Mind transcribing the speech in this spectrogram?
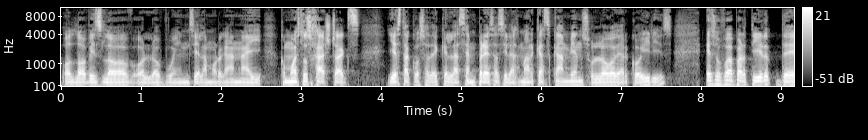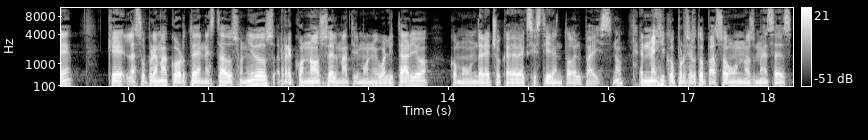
o love is love, o love wins, y el amor gana, y como estos hashtags, y esta cosa de que las empresas y las marcas cambien su logo de arcoíris. Eso fue a partir de que la Suprema Corte en Estados Unidos reconoce el matrimonio igualitario como un derecho que debe existir en todo el país, ¿no? En México, por cierto, pasó unos meses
